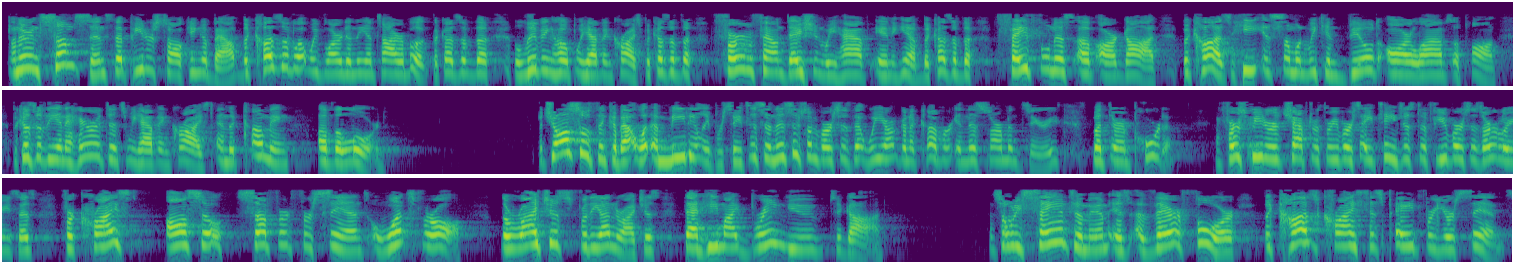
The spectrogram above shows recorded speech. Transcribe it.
And there in some sense that Peter's talking about because of what we've learned in the entire book, because of the living hope we have in Christ, because of the firm foundation we have in Him, because of the faithfulness of our God, because He is someone we can build our lives upon, because of the inheritance we have in Christ and the coming of the Lord. But you also think about what immediately precedes this, and this are some verses that we aren't going to cover in this sermon series, but they're important. 1 Peter chapter 3 verse 18, just a few verses earlier, he says, For Christ also suffered for sins once for all, the righteous for the unrighteous, that he might bring you to God. And so what he's saying to them is, therefore, because Christ has paid for your sins,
